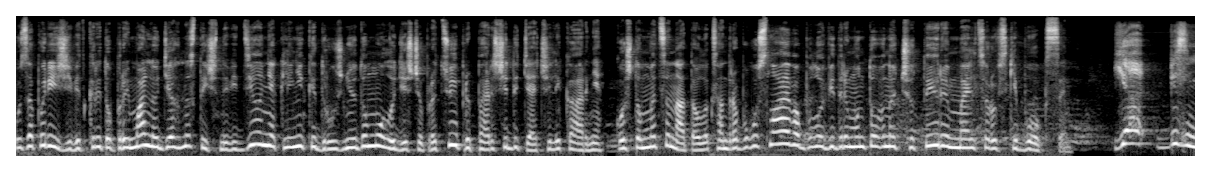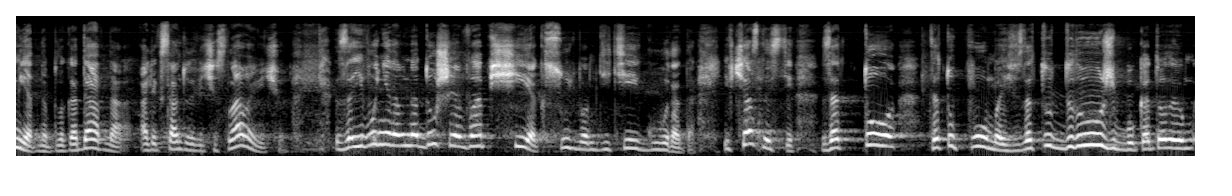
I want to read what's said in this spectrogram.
У Запоріжжі відкрито приймально-діагностичне відділення клініки дружньої до молоді, що працює при першій дитячій лікарні. Коштом мецената Олександра Богуслаєва було відремонтовано чотири мельцеровські бокси. Я безмерно благодарна Александру Вячеславовичу за его неравнодушие вообще к судьбам детей города. И в частности, за, то, за ту помощь, за ту дружбу, которую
